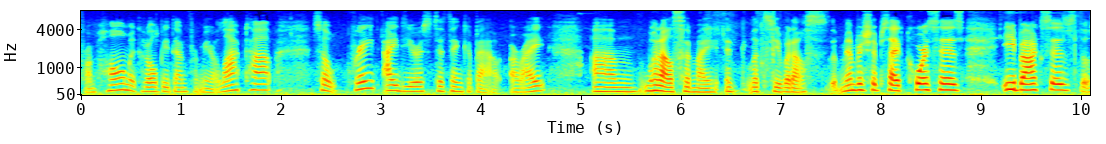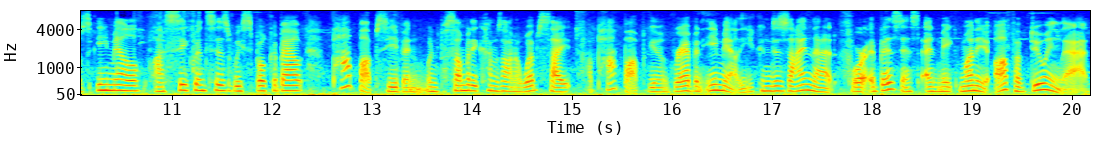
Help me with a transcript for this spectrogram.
from home. It could all be done from your laptop. So great ideas to think about. All right. Um, what else am I? Let's see what else. The membership site courses, e-boxes, those email uh, sequences we spoke about, pop-ups even when somebody comes on a website, a pop-up. You know, grab an email. You can design that for a business and make money off of doing that.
